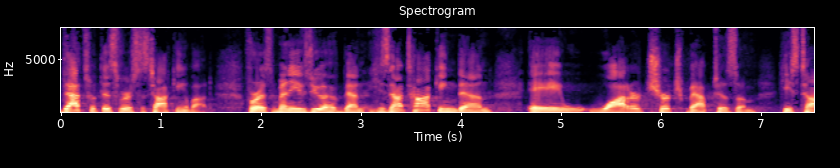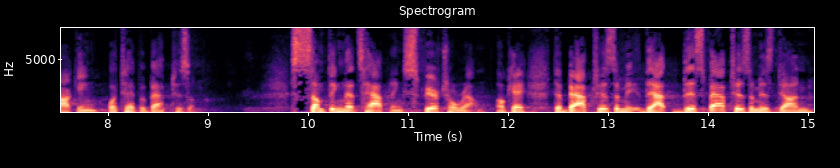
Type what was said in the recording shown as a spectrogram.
That's what this verse is talking about. For as many of you have been, he's not talking then a water church baptism. He's talking what type of baptism? Something that's happening spiritual realm. Okay, the baptism that this baptism is done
